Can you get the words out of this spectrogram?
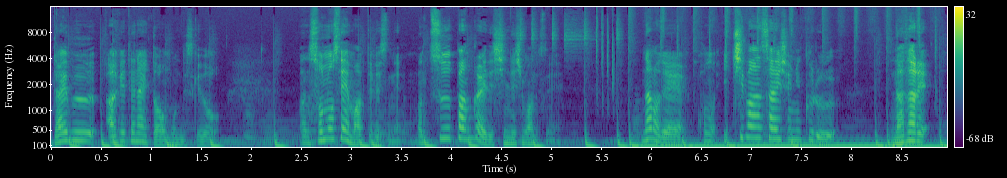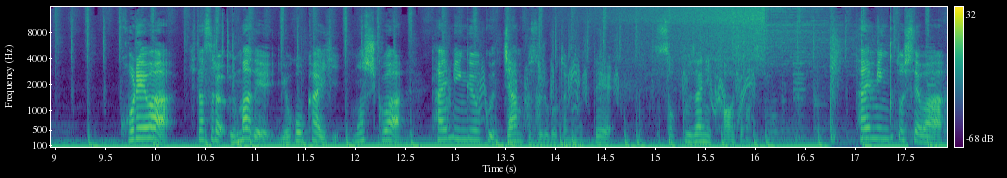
だいぶ上げてないとは思うんですけど、あのそのせいもあってですね、まあ、2パンぐらいで死んでしまうんですね。なので、この一番最初に来る雪崩、これはひたすら馬で横回避、もしくはタイミングよくジャンプすることによって即座にかわせます。タイミングとしては、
